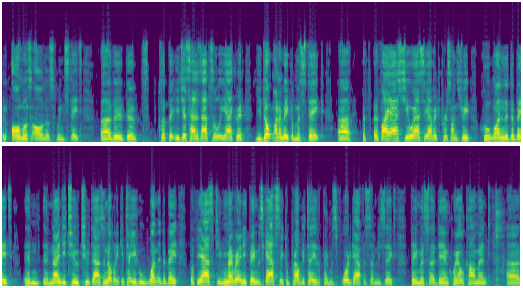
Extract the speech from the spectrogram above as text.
in almost all of those swing states. Uh, the, the clip that you just had is absolutely accurate. You don't want to make a mistake. Uh, if, if I asked you, ask the average person on the street, who won the debates in, in 92, 2000, nobody can tell you who won the debate, but if you ask, do you remember any famous gaffes, they could probably tell you the famous Ford gaffe of 76, famous uh, Dan Quayle comment. Uh,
